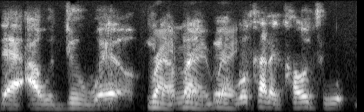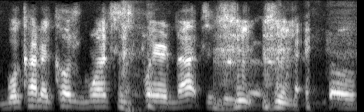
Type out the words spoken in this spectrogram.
that I would do well. You right, know, I'm right, like, right. what kind of coach? What kind of coach wants his player not to do well? so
